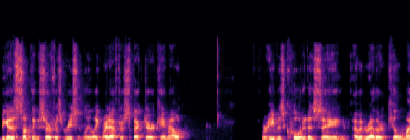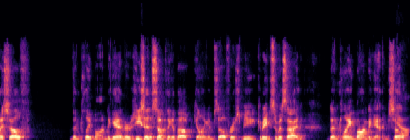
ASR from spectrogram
Because something surfaced recently, like right after Spectre came out, where he was quoted as saying, I would rather kill myself than play Bond again. Or he said something about killing himself or be, committing suicide than playing Bond again. So yeah.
